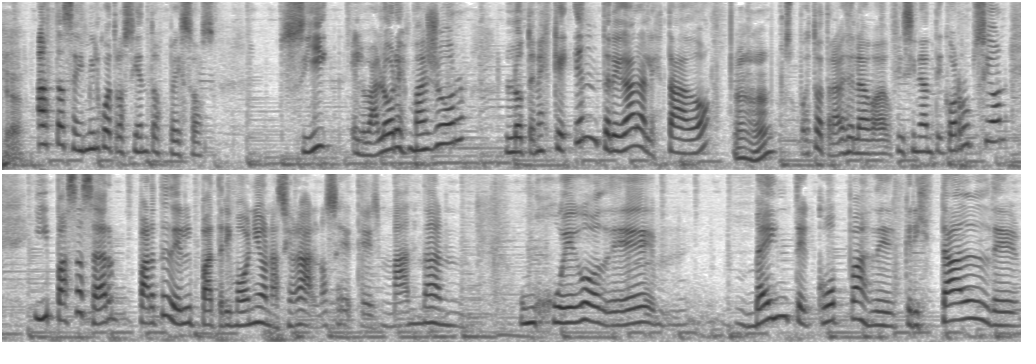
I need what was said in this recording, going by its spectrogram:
Claro. Hasta 6.400 pesos. Si el valor es mayor, lo tenés que entregar al Estado Ajá. por supuesto, a través de la Oficina Anticorrupción y pasa a ser parte del patrimonio nacional. No sé, te mandan un juego de 20 copas de cristal de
